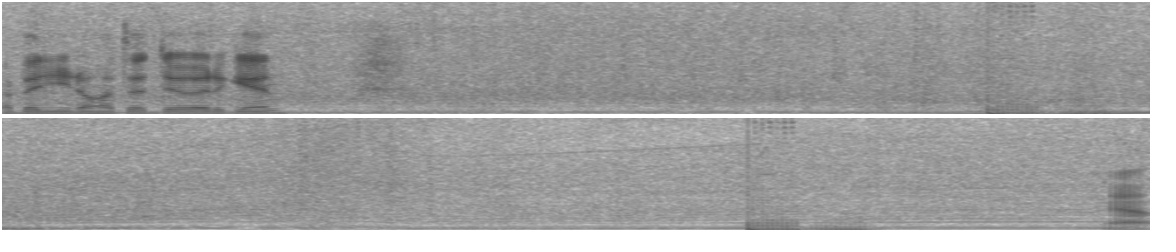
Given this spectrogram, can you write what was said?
And then you don't have to do it again. No.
